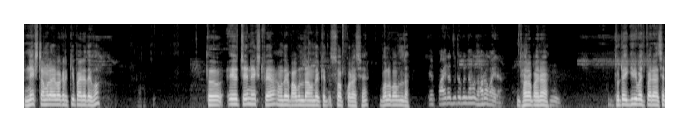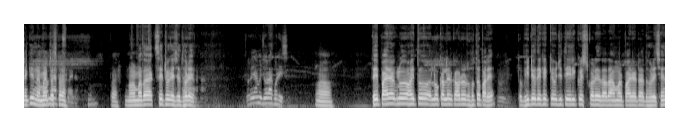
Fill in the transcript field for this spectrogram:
নেক্সট আমরা এবার কি পায়রা দেখব? তো এই হচ্ছে নেক্সট পেয়ার আমাদের বাবুলদা আমাদেরকে সব করাছে বলো বাবুলদা। এই পায়রা দুটো কিন্তু আমার ধরা পায়রা। ধরা পায়রা। দুটাই গিরিবাজ পায়রা আছে নাকি? না ম্যাট্রাস পায়রা। নর্মাদা সেট হয়ে গেছে ধরে? হ্যাঁ, হ্যাঁ। ধরে আমি জোড়া করেছি। তো এই পায়রাগুলো হয়তো লোকালের কারোর হতে পারে। তো ভিডিও দেখে কেউ যদি রিকোয়েস্ট করে দাদা আমার পায়রাটা ধরেছেন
